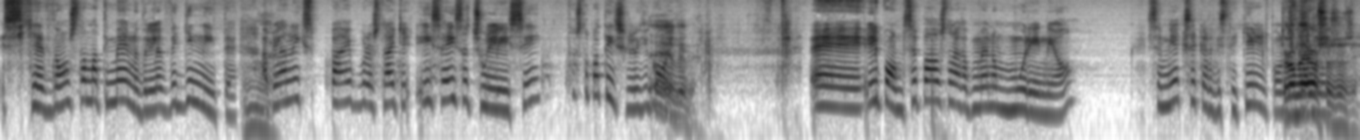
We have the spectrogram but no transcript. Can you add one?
σχεδόν σταματημένο. Δηλαδή δεν κινείται. Ναι. Απλά αν έχεις πάει μπροστά και ίσα ίσα τσουλήσει, θα στο πατήσει. Λογικό Ε, είναι. βέβαια. Ε, λοιπόν, σε πάω στον αγαπημένο μου Μουρίνιο. Σε μια ξεκαρδιστική λοιπόν. Τρομερός στιγμή- ο Ζοζέ.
